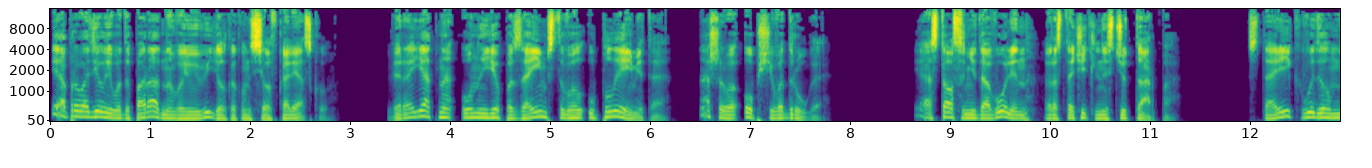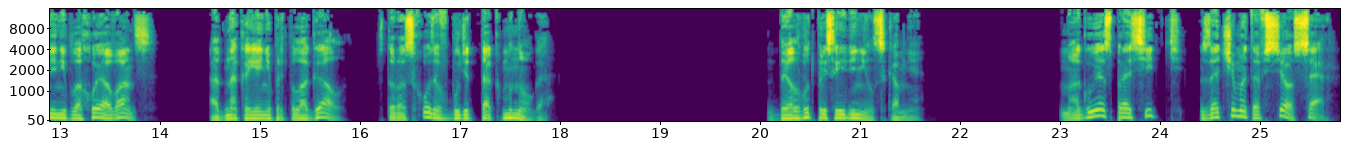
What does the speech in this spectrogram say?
Я проводил его до парадного и увидел, как он сел в коляску. Вероятно, он ее позаимствовал у Плеймита, нашего общего друга. Я остался недоволен расточительностью Тарпа. Старик выдал мне неплохой аванс, однако я не предполагал, что расходов будет так много. Делвуд присоединился ко мне. «Могу я спросить, зачем это все, сэр?»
